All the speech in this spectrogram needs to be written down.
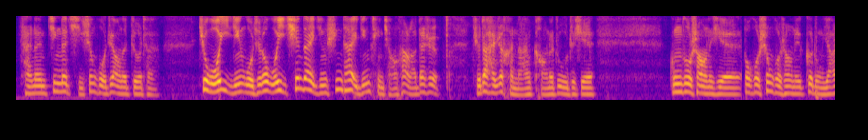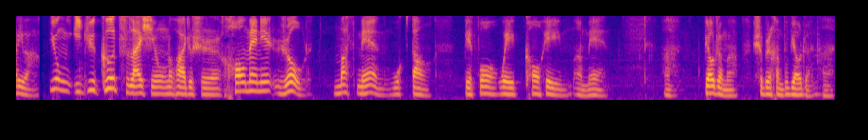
才能经得起生活这样的折腾。就我已经，我觉得我已现在已经心态已经挺强悍了，但是觉得还是很难扛得住这些工作上那些，包括生活上的各种压力吧。用一句歌词来形容的话，就是 How many road must man walk down before we call him a man？啊，标准吗？是不是很不标准啊？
